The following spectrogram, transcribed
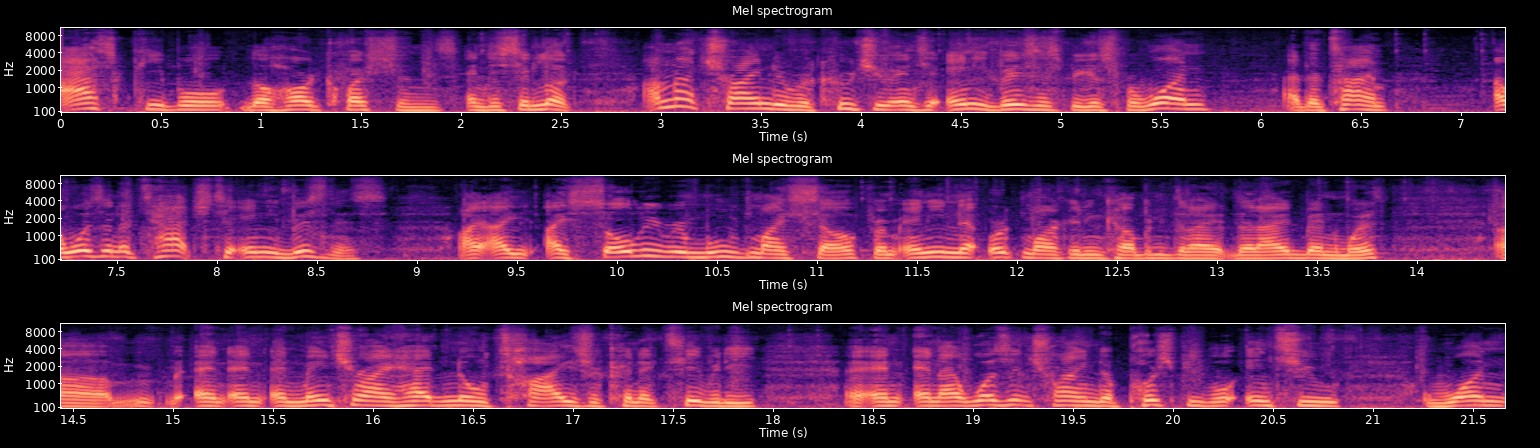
ask people the hard questions and just say look i'm not trying to recruit you into any business because for one at the time i wasn't attached to any business I, I, I solely removed myself from any network marketing company that I that I had been with, um, and, and and made sure I had no ties or connectivity, and and I wasn't trying to push people into one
